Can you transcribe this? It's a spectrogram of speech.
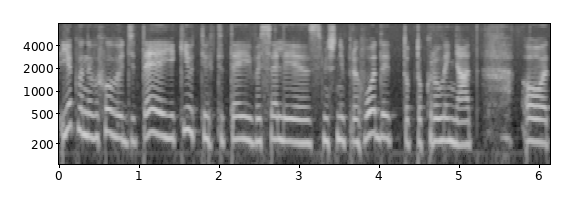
як вони виховують дітей, які у тих дітей веселі, смішні пригоди, тобто кроленят. От.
